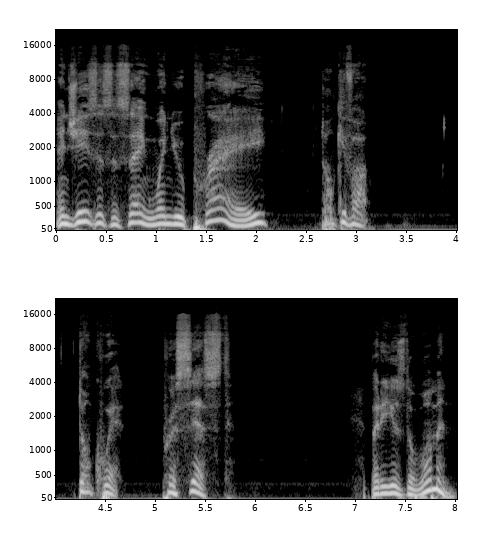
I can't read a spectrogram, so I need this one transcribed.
And Jesus is saying, when you pray, don't give up. Don't quit. Persist. But he used a woman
